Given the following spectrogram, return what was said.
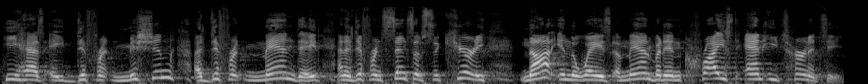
he has a different mission, a different mandate, and a different sense of security, not in the ways of man, but in Christ and eternity.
